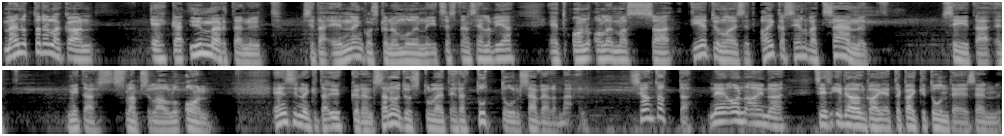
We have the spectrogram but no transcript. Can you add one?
mä en ole todellakaan ehkä ymmärtänyt sitä ennen, koska ne on mulle itsestään selviä, että on olemassa tietynlaiset aika selvät säännöt siitä, että mitä slapsilaulu on. Ensinnäkin tämä ykkönen, sanoitus tulee tehdä tuttuun sävelmään. Se on totta. Ne on aina, siis idea on kai, että kaikki tuntee sen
